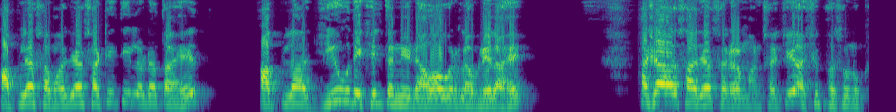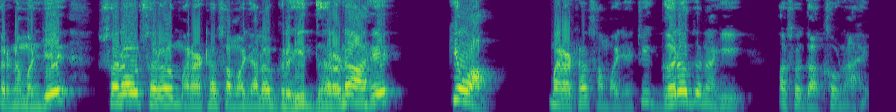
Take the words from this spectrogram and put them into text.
आपल्या समाजासाठी ती लढत आहेत. आपला जीव देखील त्यांनी डावावर लावलेला आहे. अशा साध्या सरळ माणसाची अशी फसवणूक करणं म्हणजे सरळ सरळ मराठा समाजाला गृहीत धरणं आहे किंवा मराठा समाजाची गरज नाही असं दाखवणं आहे.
